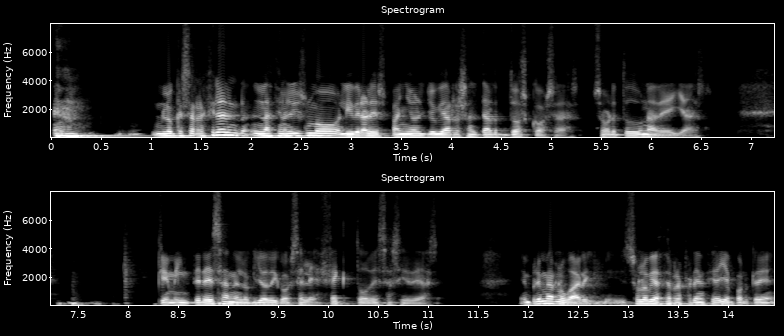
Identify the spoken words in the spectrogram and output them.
Lo que se refiere al nacionalismo liberal español, yo voy a resaltar dos cosas, sobre todo una de ellas, que me interesan en lo que yo digo, es el efecto de esas ideas. En primer lugar, solo voy a hacer referencia a ella porque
